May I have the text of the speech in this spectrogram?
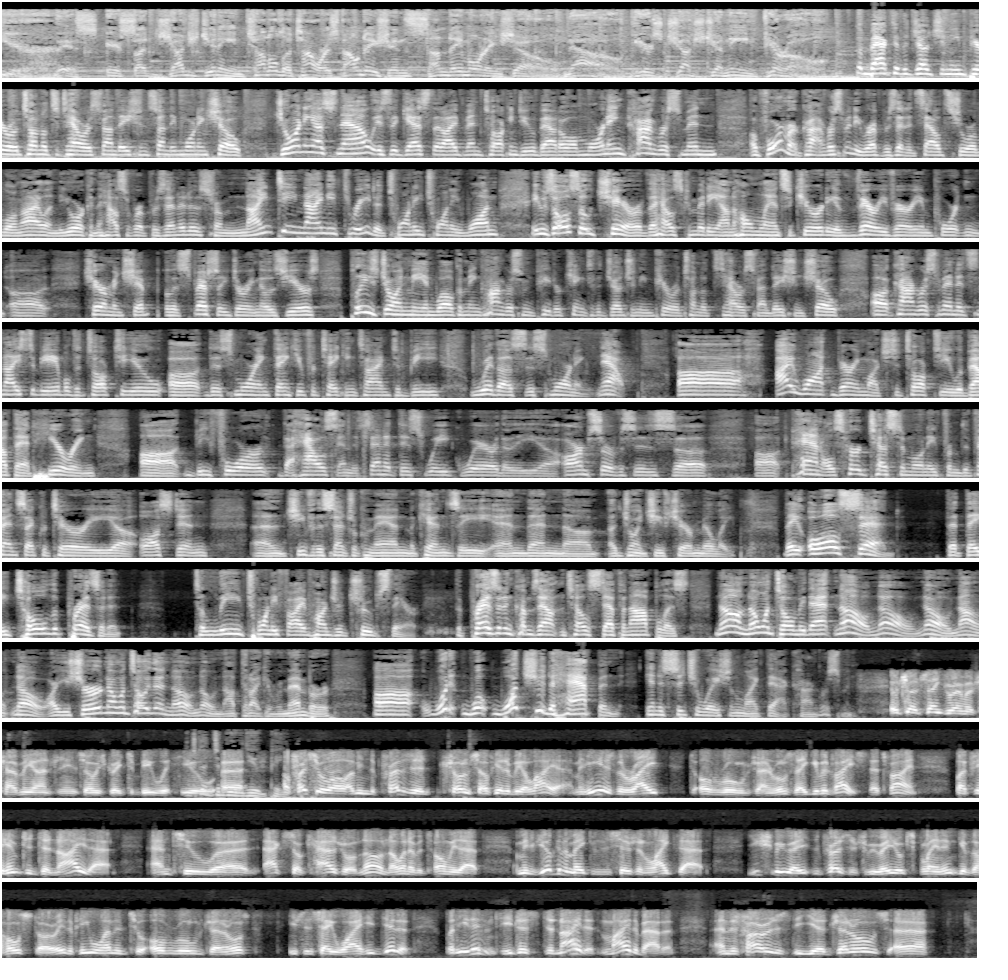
here. This is the Judge Jeanine Tunnel to Towers Foundation Sunday morning show. Now, here's Judge Janine Pirro. Welcome back to the Judge Jeanine Pirro Tunnel to Towers Foundation Sunday morning show. Joining us now is the guest that I've been talking to you about all morning, Congressman, a former congressman. He represented South Shore, Long Island, New York in the House of Representatives from 1993 to 2021. He was also chair of the House Committee on Homeland Security, a very, very important uh, chairmanship, especially during those years. Please join me in welcoming Congressman Peter King to the Judge Pirro Tunnel Towers Foundation show. Uh, Congressman, it's nice to be able to talk to you uh, this morning. Thank you for taking time to be with us this morning. Now, uh, I want very much to talk to you about that hearing uh, before the House and the Senate this week, where the uh, armed services uh, uh, panels heard testimony from Defense Secretary uh, Austin and Chief of the Central Command McKenzie, and then uh, a Joint Chiefs Chair Milley. They all said that they told the president to leave 2,500 troops there. The president comes out and tells Stephanopoulos, "No, no one told me that. No, no, no, no, no. Are you sure no one told you that? No, no, not that I can remember." Uh, what what what should happen in a situation like that, Congressman? Well, Judge, thank you very much for having me on, Jeanine. It's always great to be with you. It's good to be uh, with you, Pete. Well, first of all, I mean, the president showed himself here to be a liar. I mean, he has the right to overrule generals. They give advice. That's fine. But for him to deny that and to uh, act so casual, no, no one ever told me that. I mean, if you're going to make a decision like that, you should be ready. The president should be ready to explain it and give the whole story. And if he wanted to overrule generals, he should say why he did it. But he didn't. He just denied it and lied about it. And as far as the uh, generals, uh,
